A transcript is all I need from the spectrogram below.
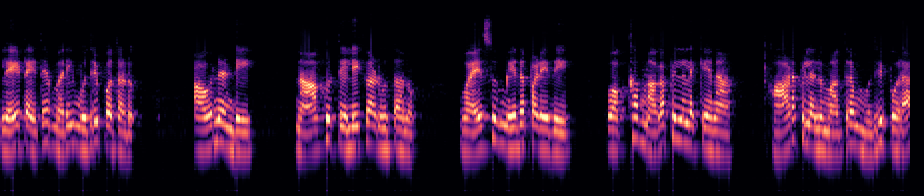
లేట్ అయితే మరీ ముదిరిపోతాడు. అవునండి నాకు తెలియక అడుగుతాను. వయసు మీద పడేది ఒక్క మగపిల్లలకేనా? ఆడపిల్లలు మాత్రం ముదిరిపోరా?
